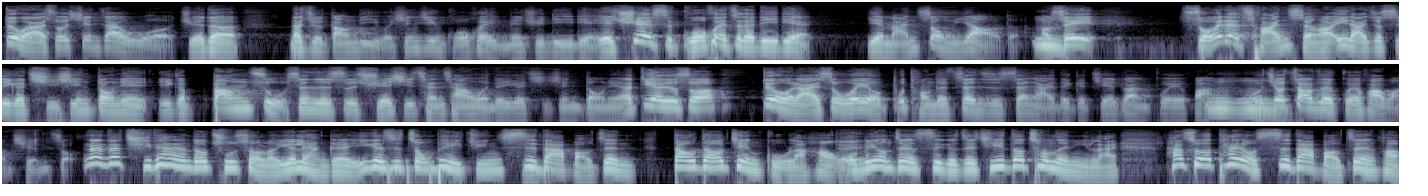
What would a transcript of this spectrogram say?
对我来说，现在我觉得那就当立委，先进国会里面去历练。也确实，国会这个历练也蛮重要的啊。所以所谓的传承啊，一来就是一个起心动念，一个帮助，甚至是学习陈长文的一个起心动念。那第二就是说。对我来说，我也有不同的政治生涯的一个阶段规划，我就照这个规划往前走。那那其他人都出手了，有两个，一个是钟佩君，四大保证，刀刀见骨了哈。我们用这四个字，其实都冲着你来。他说他有四大保证哈，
